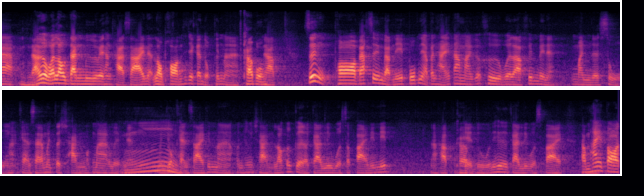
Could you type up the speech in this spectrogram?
ยากอือฮึแต่ถ้าเกิดว่าเราดันมือไปทางขาซ้ายเนี่ยเราพร้อมที่จะกระดกขึ้นมาครับผม นะครับซึ่งพอแบ็กสวิงแบบนี้ปุ๊บเนี่ยปัญหาที่ตามมาก็คือเวลาขึ้นไปเนี่ยมันจะสูงฮะแขนซ้ายมันจะชันมากๆเลยเนี่ยอืมมันยกแขนซ้ายขึ้นมาค่อนข้างชันแล้วก็เกิดอาการรีเวิร์สสปายนิดๆ นะครับครัสับงเกตดูนี่คือการรีเวิร์สสปายทำให้ตอน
